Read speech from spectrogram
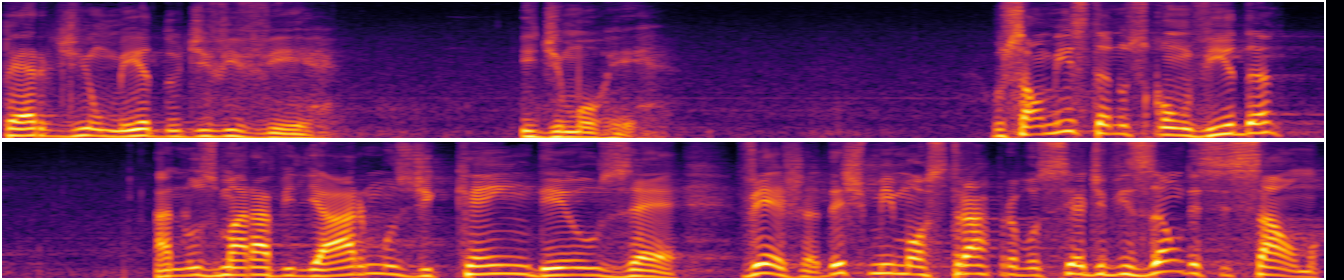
perde o medo de viver e de morrer. O salmista nos convida a nos maravilharmos de quem Deus é. Veja, deixe-me mostrar para você a divisão desse salmo.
